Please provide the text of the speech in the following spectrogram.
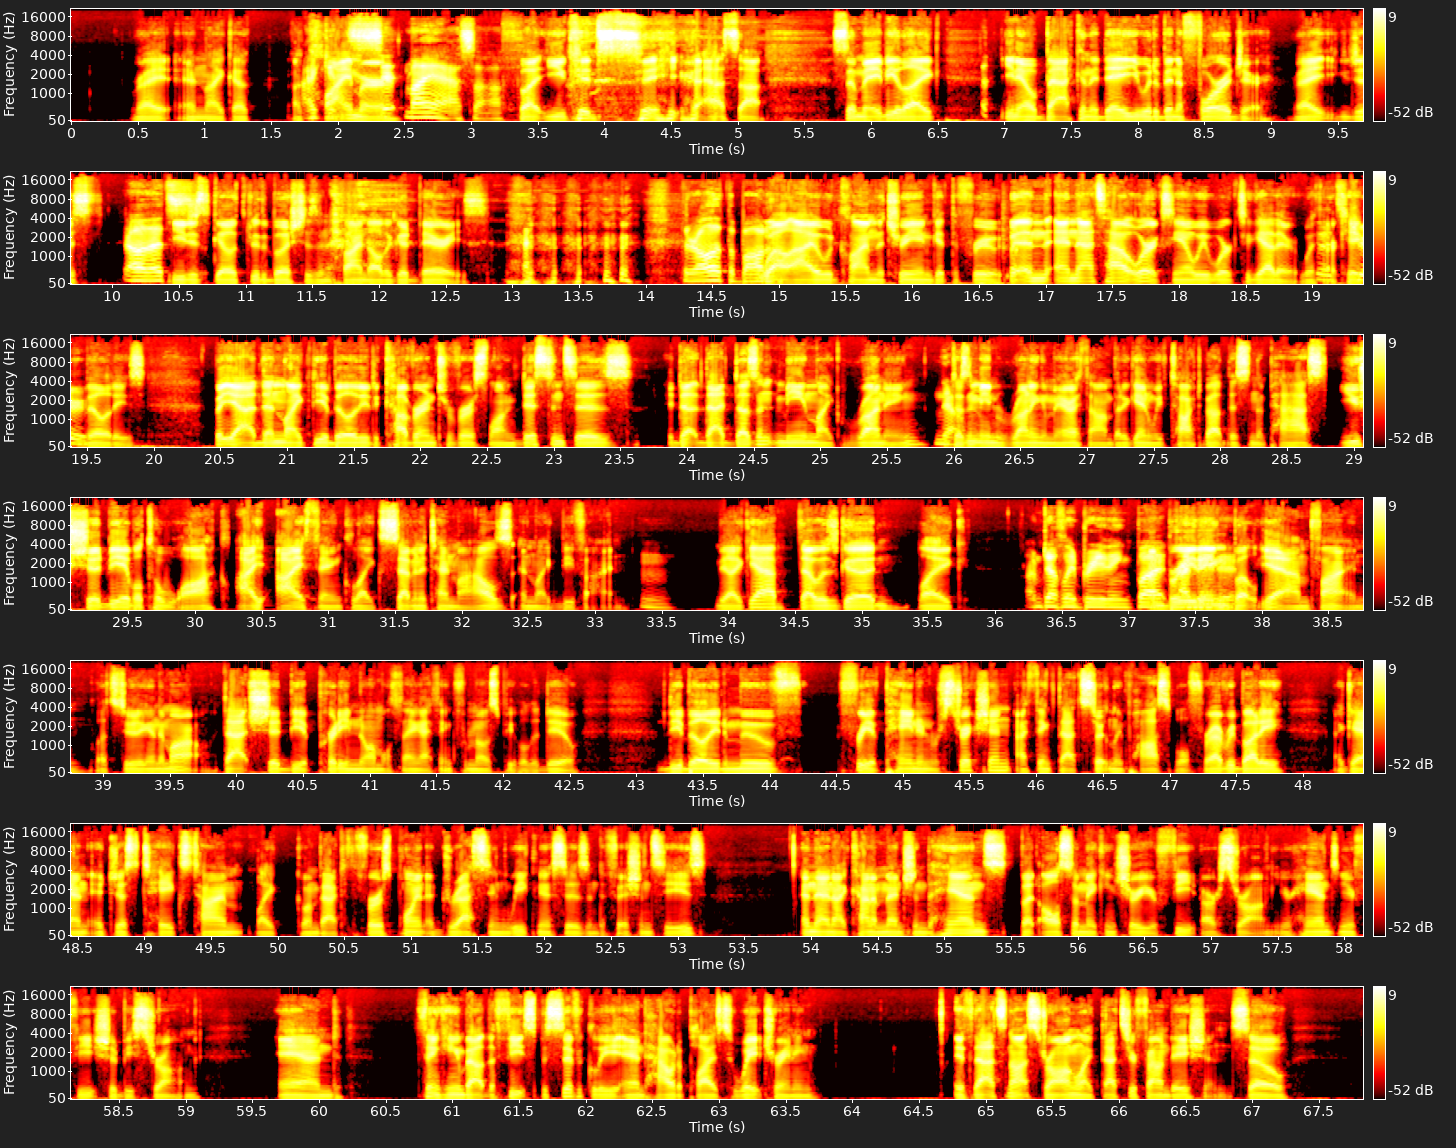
right? And like a, a I climber, could sit my ass off. but you could sit your ass off. So maybe like, you know, back in the day you would have been a forager, right? You just oh, that's you just go through the bushes and find all the good berries. they're all at the bottom. Well, I would climb the tree and get the fruit, and and that's how it works. You know, we work together with That's our true. capabilities. But yeah, then like the ability to cover and traverse long distances. It, that doesn't mean like running. No. It doesn't mean running a marathon. But again, we've talked about this in the past. You should be able to walk. I I think like seven to ten miles and like be fine. Mm. Be like, yeah, that was good. Like I'm definitely breathing, but I'm breathing, but yeah, I'm fine. Let's do it again tomorrow. That should be a pretty normal thing, I think, for most people to do. The ability to move free of pain and restriction, I think that's certainly possible for everybody. Again, it just takes time, like going back to the first point, addressing weaknesses and deficiencies. And then I kind of mentioned the hands, but also making sure your feet are strong. Your hands and your feet should be strong. And thinking about the feet specifically and how it applies to weight training, if that's not strong, like that's your foundation. So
